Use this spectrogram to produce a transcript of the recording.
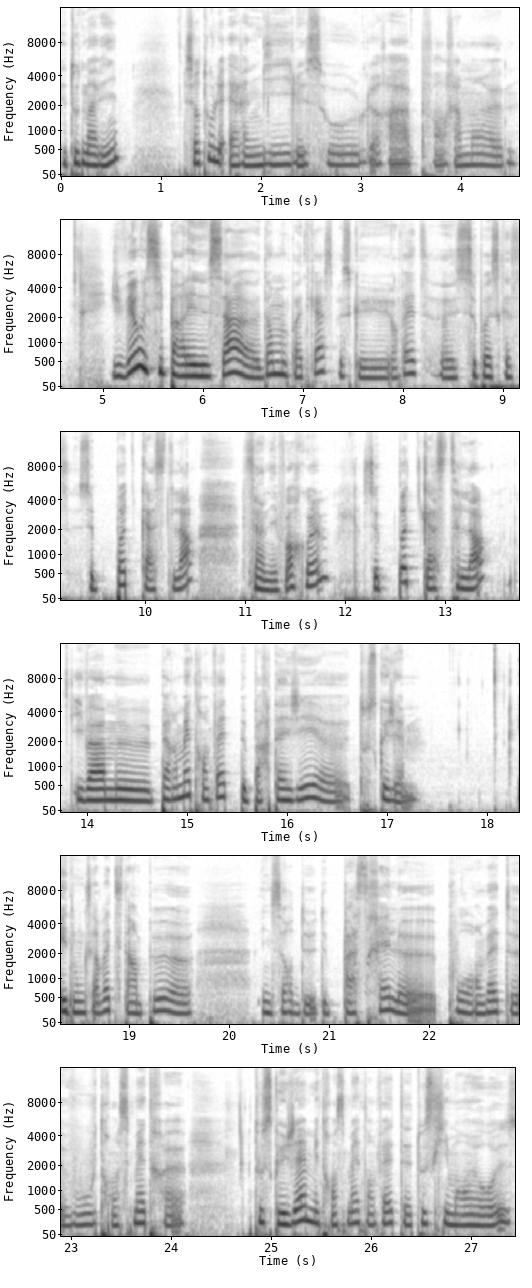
c'est toute ma vie. Surtout le RB, le soul, le rap, enfin vraiment. Euh, je vais aussi parler de ça euh, dans mon podcast parce que, en fait, euh, ce podcast, ce podcast là, c'est un effort quand même. Ce podcast là, il va me permettre en fait de partager tout ce que j'aime. Et donc en fait c'était un peu une sorte de, passerelle euh, pour en fait vous transmettre tout ce que j'aime et transmettre en fait tout ce qui me rend heureuse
